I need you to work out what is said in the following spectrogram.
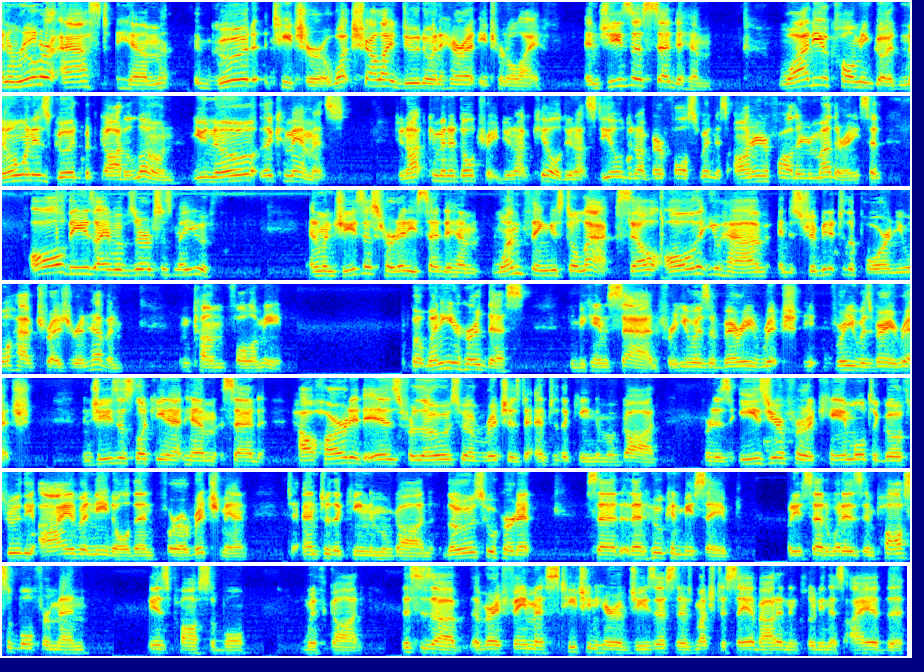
And a ruler asked him, Good teacher, what shall I do to inherit eternal life? And Jesus said to him, Why do you call me good? No one is good but God alone. You know the commandments do not commit adultery, do not kill, do not steal, do not bear false witness, honor your father and your mother. And he said, All these I have observed since my youth. And when Jesus heard it, he said to him, One thing you still lack sell all that you have and distribute it to the poor, and you will have treasure in heaven. And come, follow me. But when he heard this, he became sad, for he was a very rich, for he was very rich. And Jesus, looking at him, said, how hard it is for those who have riches to enter the kingdom of God. For it is easier for a camel to go through the eye of a needle than for a rich man to enter the kingdom of God. Those who heard it said, Then who can be saved? But he said, What is impossible for men is possible with God. This is a, a very famous teaching here of Jesus. There's much to say about it, including this eye of the,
